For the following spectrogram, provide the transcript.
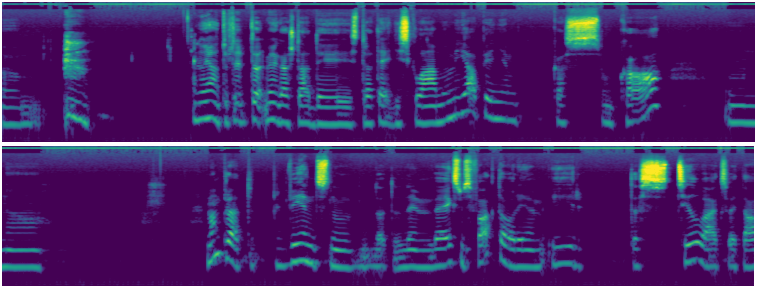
Um, Nu jā, tur ir tā, vienkārši tādi strateģiski lēmumi jāpieņem, kas un kā. Un, uh, manuprāt, viens no tādiem veiksmes faktoriem ir tas cilvēks vai tā,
